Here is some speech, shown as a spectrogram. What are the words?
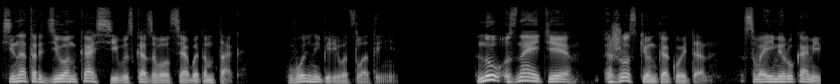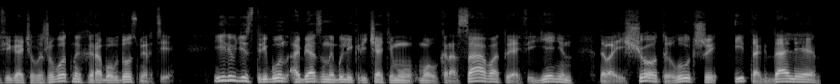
Сенатор Дион Касси высказывался об этом так. Вольный перевод с латыни. «Ну, знаете, жесткий он какой-то. Своими руками фигачил животных и рабов до смерти, и люди с трибун обязаны были кричать ему, мол, красава, ты офигенен, давай еще, ты лучший и так далее,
